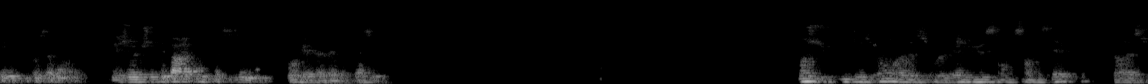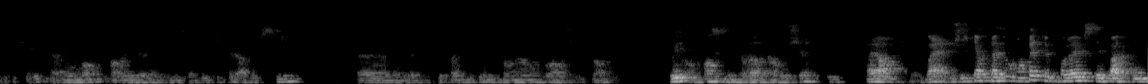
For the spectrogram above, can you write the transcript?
Et c'est comme ça. Bon. Mais je ne sais pas répondre précisément. Ok, merci. Moi, j'ai une question euh, sur le LU 117. Dans la suite, à un moment, parlé, euh, vous avez dit que la Russie, euh, n'était pas du tout une tendance pour l'enregistrement. Oui. En France, il va enrichir. Alors, voilà, jusqu'à présent, en fait, le problème, c'est pas qu'on.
